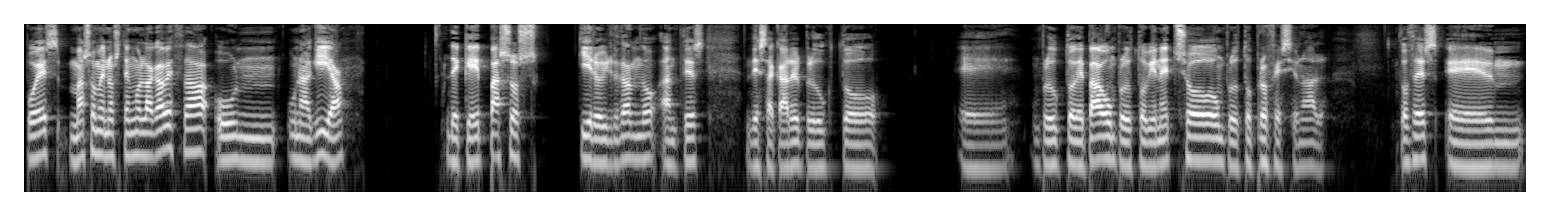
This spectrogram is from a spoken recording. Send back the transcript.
Pues más o menos tengo en la cabeza una guía de qué pasos quiero ir dando antes de sacar el producto, eh, un producto de pago, un producto bien hecho, un producto profesional. Entonces, em,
